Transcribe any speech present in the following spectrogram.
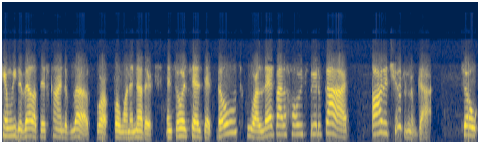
can we develop this kind of love for, for one another? And so it says that those who are led by the Holy Spirit of God are the children of God. So,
